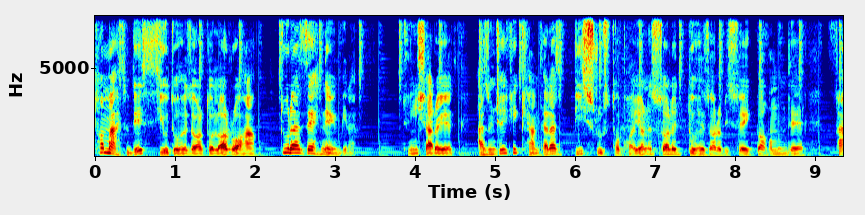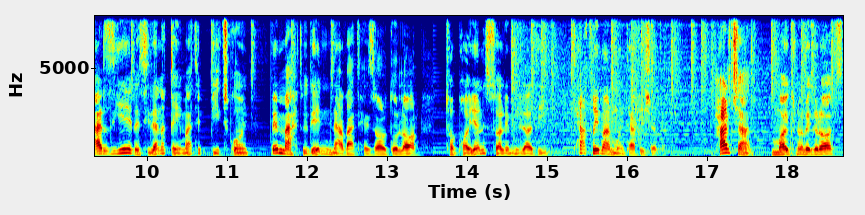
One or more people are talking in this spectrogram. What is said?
تا محدوده 32 هزار دلار رو هم دور از ذهن نمی‌بینن. تو این شرایط از اونجایی که کمتر از 20 روز تا پایان سال 2021 باقی مونده فرضیه رسیدن قیمت بیت کوین به محدوده 90 هزار دلار تا پایان سال میلادی تقریبا منتفی شده. هرچند مایک نووگراتس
